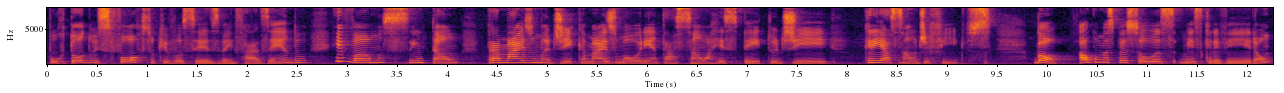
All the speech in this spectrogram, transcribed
por todo o esforço que vocês vêm fazendo e vamos então para mais uma dica, mais uma orientação a respeito de criação de filhos. Bom, algumas pessoas me escreveram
